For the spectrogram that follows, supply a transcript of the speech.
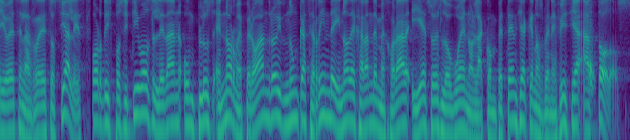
iOS en las redes sociales. Por dispositivos le dan un plus enorme, pero Android nunca se rinde y no dejarán de mejorar y eso es lo bueno, la competencia que nos beneficia a todos.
